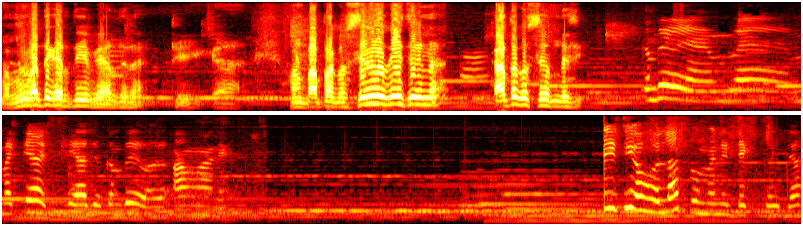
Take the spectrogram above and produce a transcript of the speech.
ਮੰਮੀ ਵੱਧ ਕਰਦੀ ਹੈ ਪਿਆਰ ਦੇ ਨਾਲ। ਠੀਕ ਆ। ਹੁਣ ਪਾਪਾ ਗੁੱਸੇ ਵੀ ਹੋ ਗਏ ਤੇਰੇ ਨਾਲ? ਕਾਹ ਤੋਂ ਗੁੱਸੇ ਹੁੰਦੇ ਸੀ? ਕਹਿੰਦੇ ਮੈਂ ਮੈਂ ਕਿਹਾ ਕਿਹਾ ਜੋ ਕਹਿੰਦੇ ਆਵਾਂ ਨੇ। ਜੀ ਉਹ ਲਾ ਤੂੰ ਮੈਨੇ ਦੇਖ ਕਰ ਜਾ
